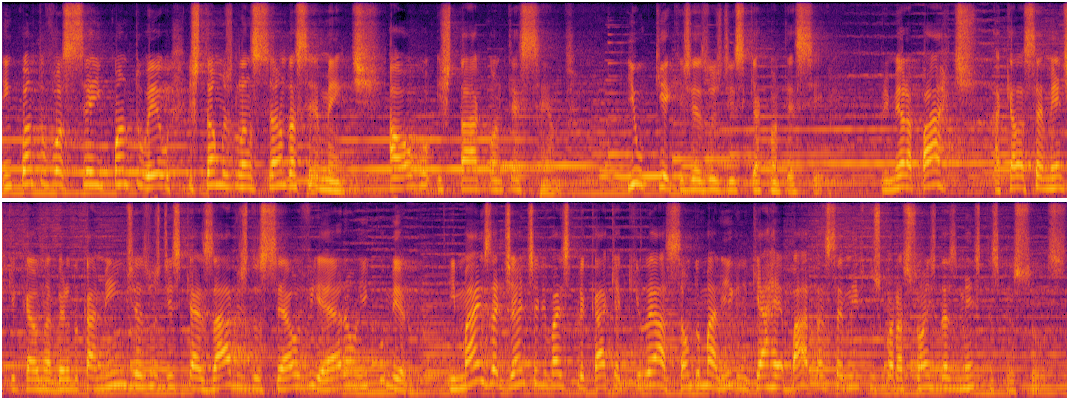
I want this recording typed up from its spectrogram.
enquanto você, enquanto eu estamos lançando a semente, algo está acontecendo. E o que que Jesus disse que acontecia? Primeira parte, aquela semente que caiu na beira do caminho, Jesus disse que as aves do céu vieram e comeram. E mais adiante ele vai explicar que aquilo é a ação do maligno, que arrebata a semente dos corações e das mentes das pessoas.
